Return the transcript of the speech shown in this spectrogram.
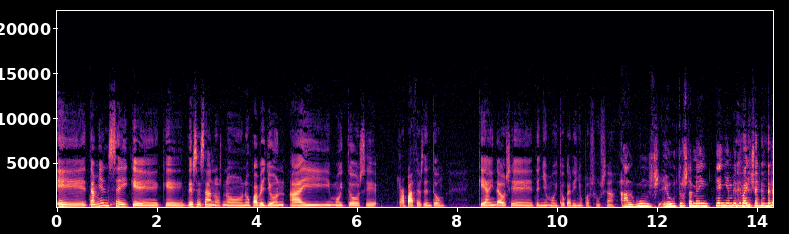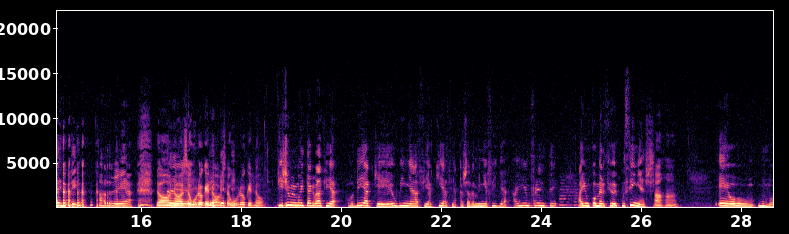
Eh, tamén sei que, que deses anos no, no pabellón hai moitos eh, rapaces de entón que aínda hoxe teñen moito cariño por Susa. Algúns e outros tamén teñenme debaixo dun dente. Arrea. No, no, eh. seguro que no, seguro que no. Fíxome moita gracia o día que eu viña hacia aquí, hacia a casa da miña filla, aí enfrente hai un comercio de cociñas. Ajá. E o, o,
